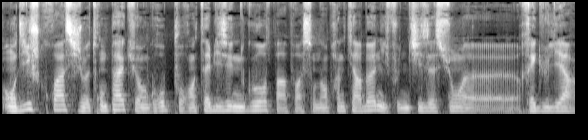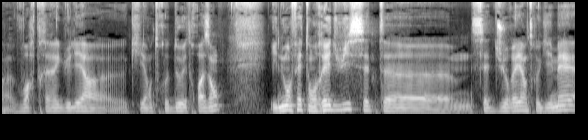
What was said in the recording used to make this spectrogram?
on dit, je crois, si je me trompe pas, qu'en gros pour rentabiliser une gourde par rapport à son empreinte carbone, il faut une utilisation euh, régulière, voire très régulière, qui est entre 2 et 3 ans. Et nous en fait, on réduit cette cette durée entre guillemets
